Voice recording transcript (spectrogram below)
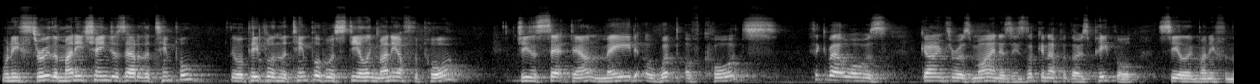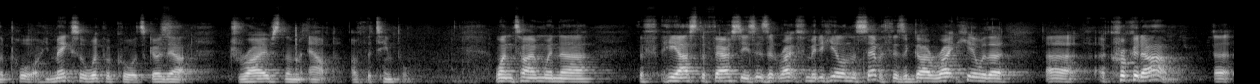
when he threw the money changers out of the temple? There were people in the temple who were stealing money off the poor. Jesus sat down, made a whip of cords. Think about what was going through his mind as he's looking up at those people stealing money from the poor. He makes a whip of cords, goes out, drives them out of the temple. One time when uh, the, he asked the Pharisees, Is it right for me to heal on the Sabbath? There's a guy right here with a, uh, a crooked arm, a,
